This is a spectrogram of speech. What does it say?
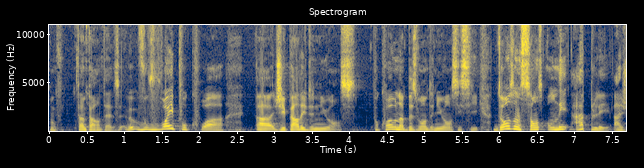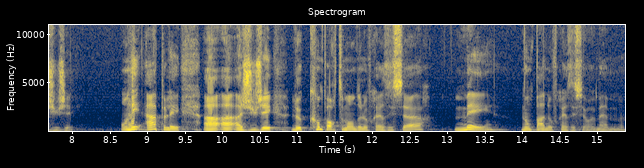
Donc, fin parenthèse. Vous, voyez pourquoi euh, j'ai parlé de nuances. Pourquoi on a besoin de nuances ici? Dans un sens, on est appelé à juger. On est appelé à juger le comportement de nos frères et sœurs, mais non pas nos frères et sœurs eux-mêmes.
